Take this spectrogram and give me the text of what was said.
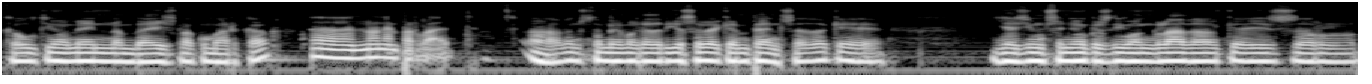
que últimament envaeix la comarca? Uh, no n'hem parlat. Ah, doncs també m'agradaria saber què en pensa de que hi hagi un senyor que es diu Anglada, que és el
